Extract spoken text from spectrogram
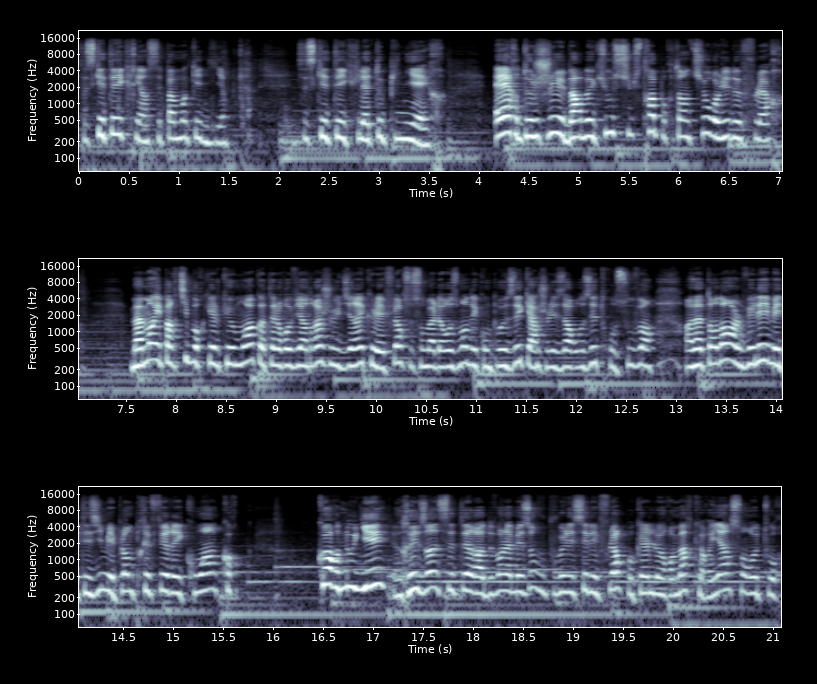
C'est ce qui était écrit, hein, c'est pas moi qui ai dit. Hein. C'est ce qui était écrit, la topinière. Air de jeu et barbecue, substrat pour teinture au lieu de fleurs. Maman est partie pour quelques mois, quand elle reviendra, je lui dirai que les fleurs se sont malheureusement décomposées car je les arrosais trop souvent. En attendant, enlevez-les et mettez-y mes plantes préférées, coin, cor cornouillers, raisins, etc. Devant la maison, vous pouvez laisser les fleurs pour qu'elles ne remarquent rien à son retour.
